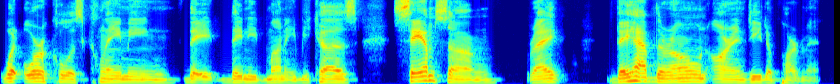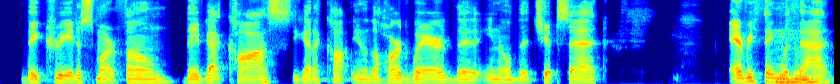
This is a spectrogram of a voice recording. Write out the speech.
what oracle is claiming they they need money because samsung right they have their own r&d department. They create a smartphone. They've got costs. You got to co- you know the hardware the you know the chipset everything with mm-hmm. that.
